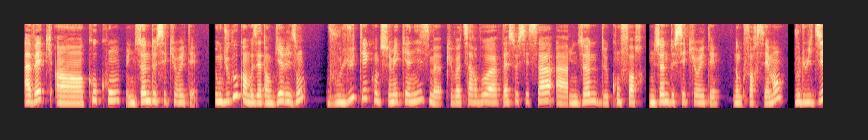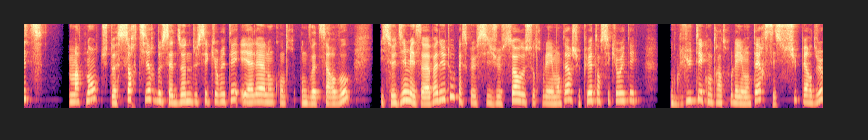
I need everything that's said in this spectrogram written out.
avec un cocon, une zone de sécurité. Donc du coup, quand vous êtes en guérison, vous luttez contre ce mécanisme que votre cerveau a d'associer ça à une zone de confort, une zone de sécurité. Donc forcément, vous lui dites maintenant, tu dois sortir de cette zone de sécurité et aller à l'encontre. Donc votre cerveau, il se dit mais ça va pas du tout parce que si je sors de ce trouble alimentaire, je vais plus être en sécurité. Donc lutter contre un trouble alimentaire, c'est super dur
